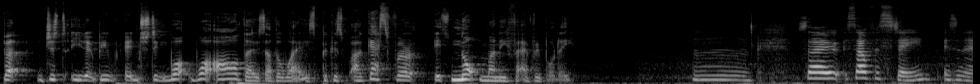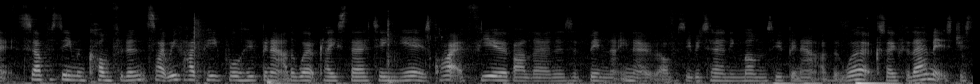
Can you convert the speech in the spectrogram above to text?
but just, you know, be interesting. What, what are those other ways? Because I guess for it's not money for everybody. Hmm. So self esteem, isn't it? Self esteem and confidence. Like we've had people who've been out of the workplace 13 years. Quite a few of our learners have been, that you know, obviously returning mums who've been out of the work. So for them, it's just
